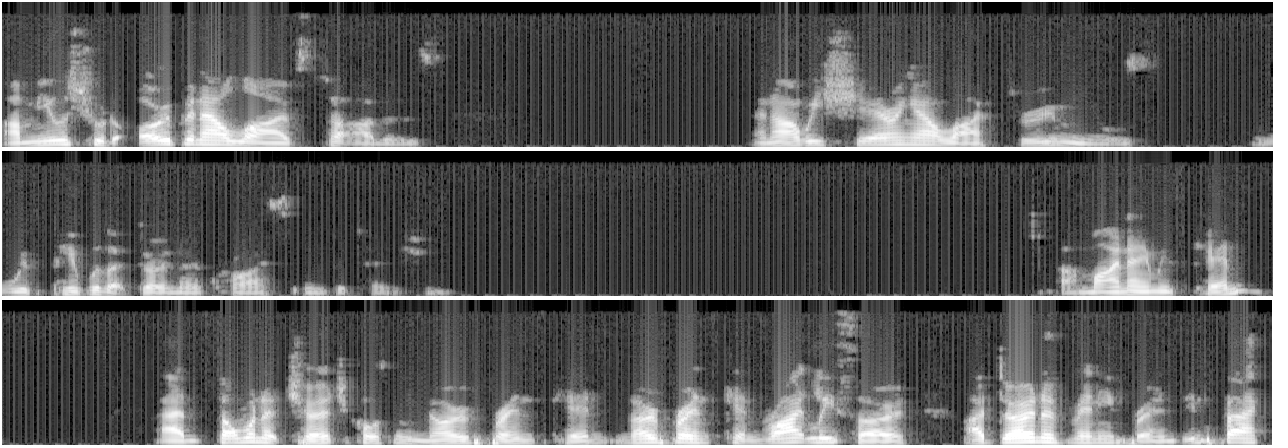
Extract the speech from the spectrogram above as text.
Our meals should open our lives to others. And are we sharing our life through meals with people that don't know Christ's invitation? Uh, my name is Ken, and someone at church calls me No Friends Ken. No Friends Ken, rightly so. I don't have many friends. In fact,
